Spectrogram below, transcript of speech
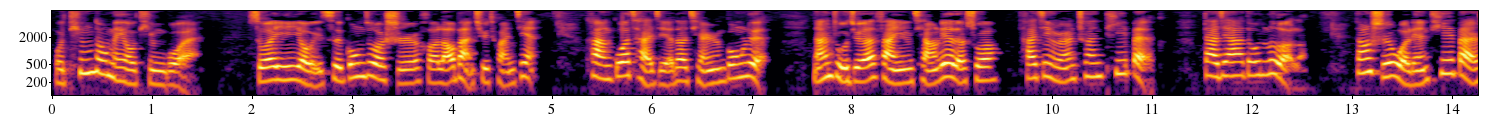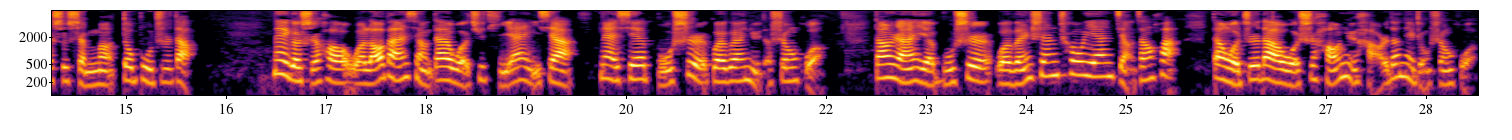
我听都没有听过哎。所以有一次工作时和老板去团建。看郭采洁的《前任攻略》，男主角反应强烈的说：“他竟然穿 T back，大家都乐了。当时我连 T back 是什么都不知道。那个时候，我老板想带我去体验一下那些不是乖乖女的生活，当然也不是我纹身、抽烟、讲脏话，但我知道我是好女孩的那种生活。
